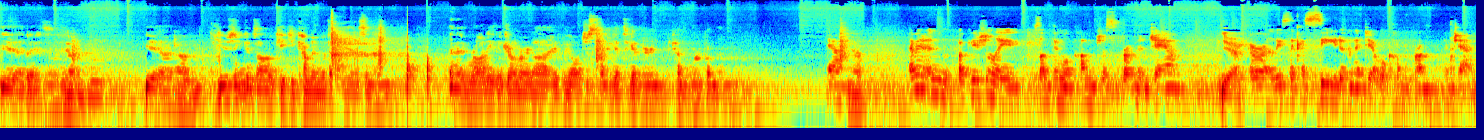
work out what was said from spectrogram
Yeah, definitely. Yeah. Yeah. Um, Usually Gonzalo and Kiki come in with ideas, and then and then Ronnie, the drummer, and I, we all just kind of get together and kind of work on them. Yeah. yeah. I mean, and occasionally something will come just from a jam, yeah, or at least like a seed of an idea will come from a jam,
